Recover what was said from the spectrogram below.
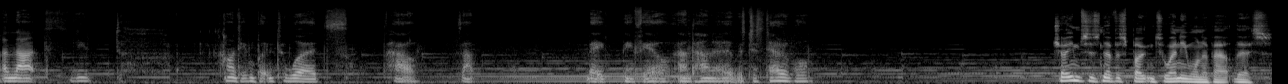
And that you can't even put into words how that made me feel and Hannah. It was just terrible. James has never spoken to anyone about this,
